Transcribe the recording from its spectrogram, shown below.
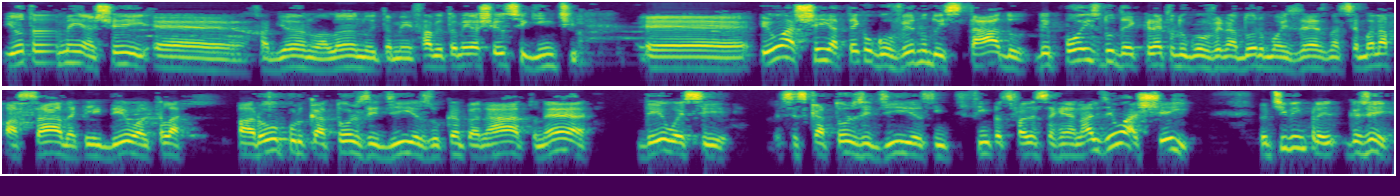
eu também achei, é, Fabiano, Alano e também Fábio, eu também achei o seguinte: é, eu achei até que o governo do estado, depois do decreto do governador Moisés na semana passada, que ele deu aquela. parou por 14 dias o campeonato, né? Deu esse, esses 14 dias, enfim, para se fazer essa reanálise, eu achei. Eu tive dizer,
